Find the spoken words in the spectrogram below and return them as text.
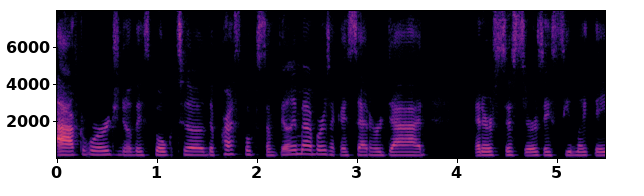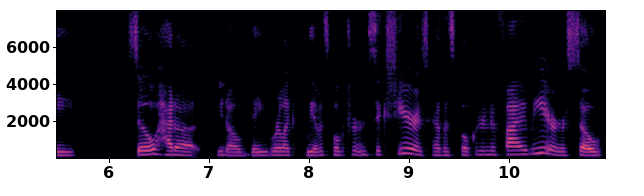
afterwards, you know, they spoke to the press spoke to some family members, like I said her dad and her sisters, they seemed like they still had a you know they were like we haven't spoken to her in six years we haven't spoken to her in five years. So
